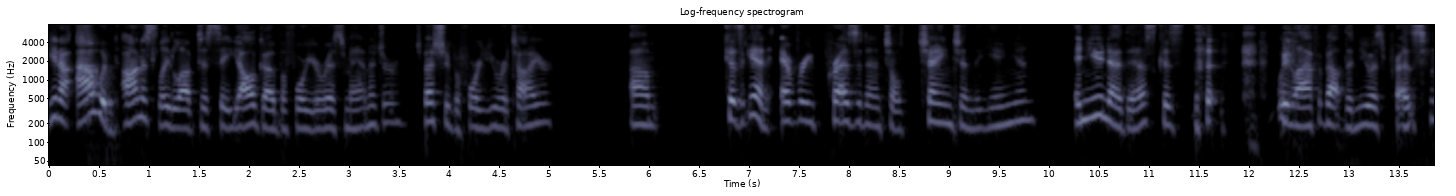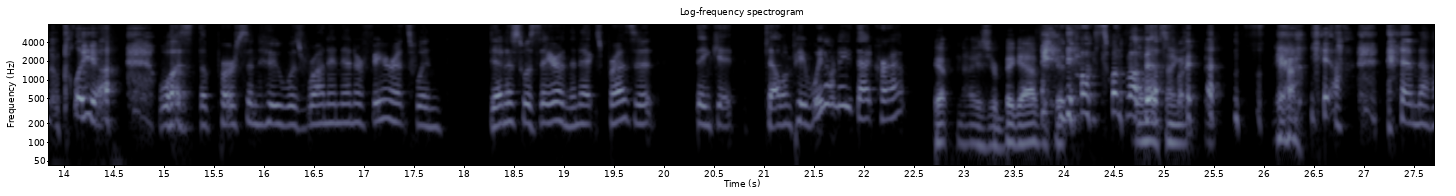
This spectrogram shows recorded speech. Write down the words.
you know, I would honestly love to see y'all go before your risk manager, especially before you retire. Um, because again, every presidential change in the union, and you know this because we laugh about the newest president of CLIA was the person who was running interference when Dennis was there, and the next president think it telling people we don't need that crap. yep, now he's your big advocate. He's one of my best thing. friends. Yeah. yeah, and uh,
